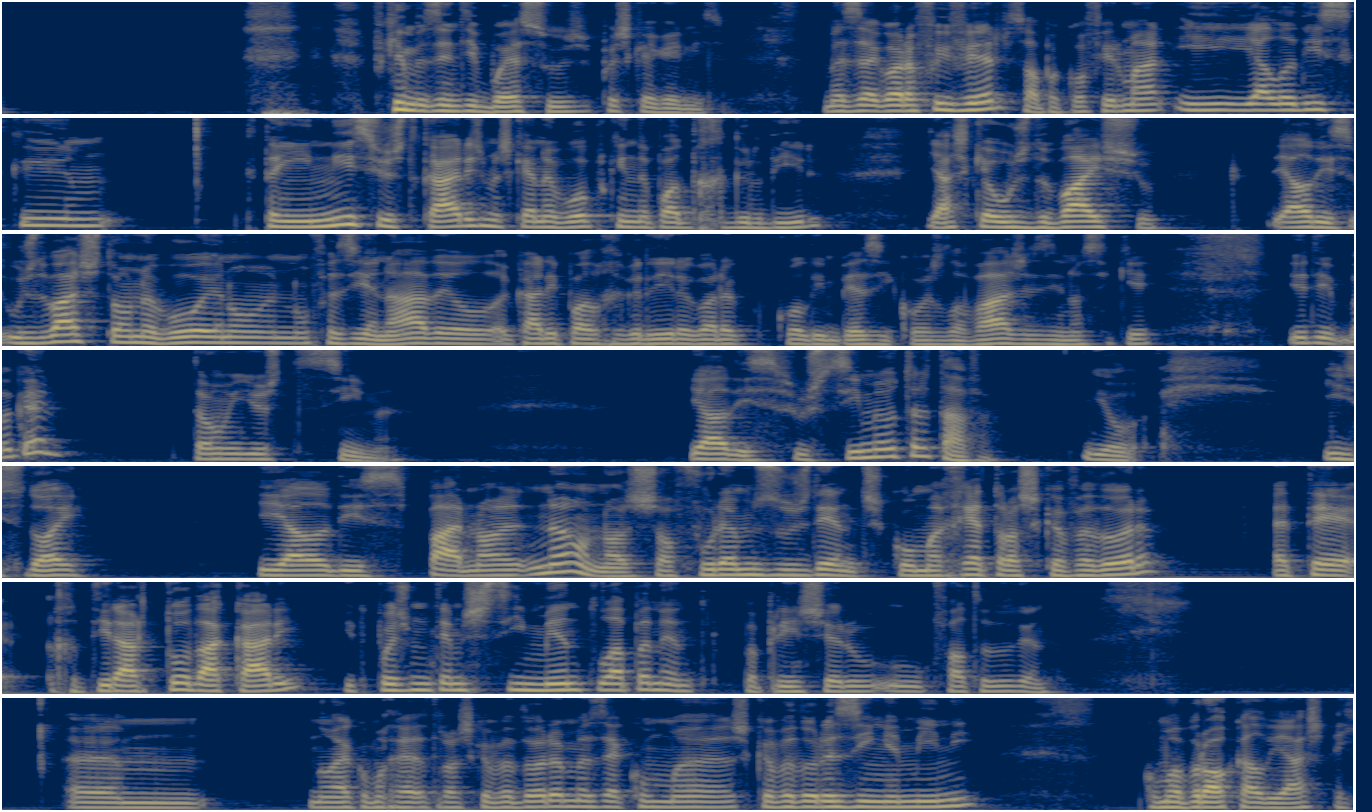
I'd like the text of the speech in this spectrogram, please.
Fiquei-me a sentir bué sujo, depois caguei nisso. Mas agora fui ver, só para confirmar, e ela disse que, que tem inícios de cáries, mas que é na boa porque ainda pode regredir. E acho que é os de baixo. Ela disse, os de baixo estão na boa, eu não, não fazia nada, ele, a cárie pode regredir agora com a limpeza e com as lavagens e não sei o quê. E eu tipo, bacana. Então e os de cima? E ela disse, os de cima eu tratava. E eu, "Ai, isso dói? E ela disse: pá, nós, não, nós só furamos os dentes com uma retroescavadora até retirar toda a cárie e depois metemos cimento lá para dentro para preencher o, o que falta do dente. Hum, não é com uma retroescavadora, mas é com uma escavadorazinha mini, com uma broca, aliás. Ai,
